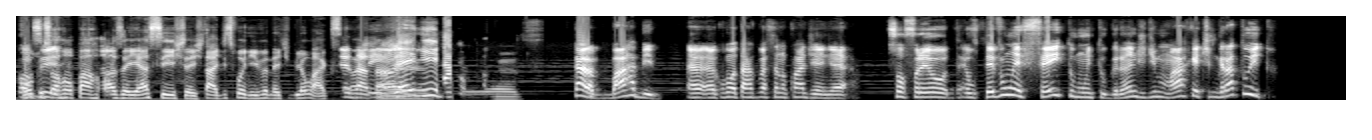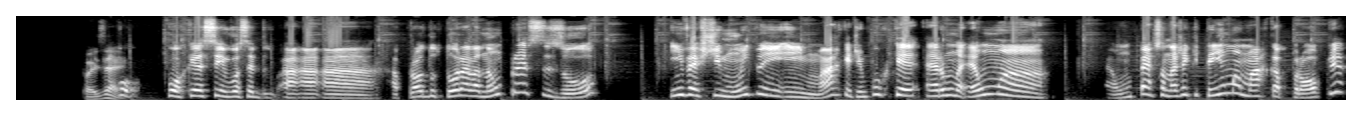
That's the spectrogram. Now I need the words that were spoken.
Compre sua roupa rosa e assista. Está disponível na HBO Max. Exatamente. Genial. Cara, Barbie, é, é como eu tava conversando com a Jenny, é, sofreu. teve um efeito muito grande de marketing gratuito. Pois é. Pô, Porque assim, você. A, a, a, produtora ela não precisou investir muito em, em marketing, porque era uma, é uma. É um personagem que tem uma marca própria,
